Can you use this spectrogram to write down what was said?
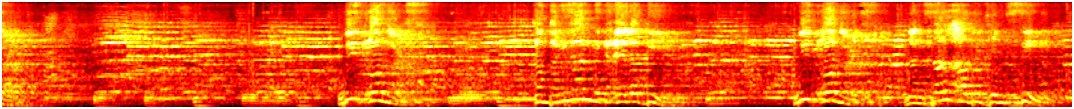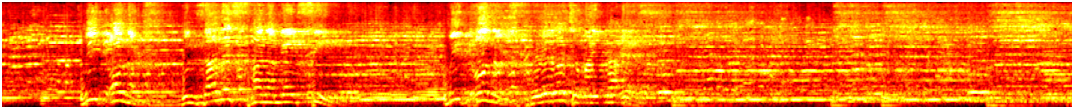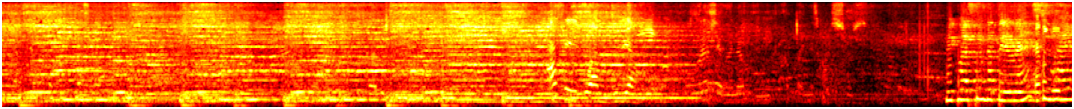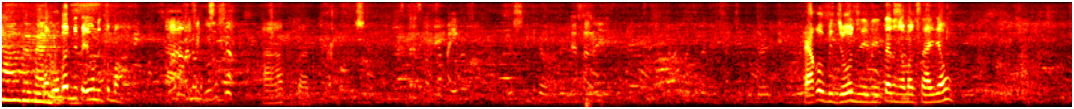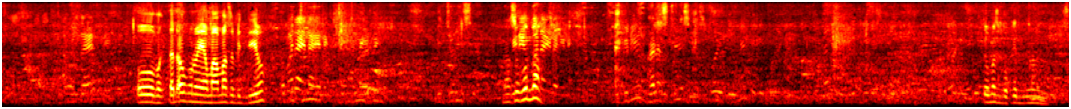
Parents to hang on the medals. Mag-uban, may paingon dito ba? Siguro siya. Ah, tad. Kaya ako video, sinita nga magsayaw. Oo, oh, magtanaw ko na yung mama sa video. Nasugod na. Ito mas bukid nun.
